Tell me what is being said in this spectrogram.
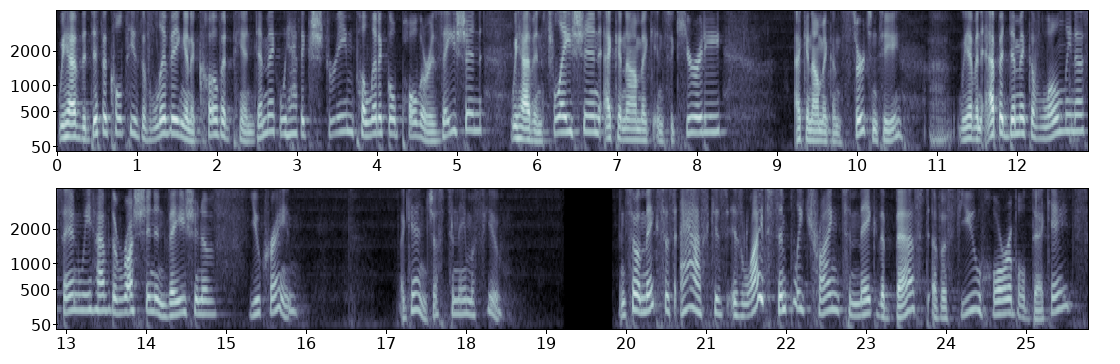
We have the difficulties of living in a COVID pandemic. We have extreme political polarization. We have inflation, economic insecurity, economic uncertainty. Uh, we have an epidemic of loneliness, and we have the Russian invasion of Ukraine. Again, just to name a few. And so it makes us ask is, is life simply trying to make the best of a few horrible decades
